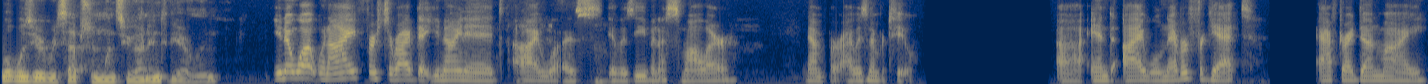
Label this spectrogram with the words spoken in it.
what was your reception once you got into the airline You know what? When I first arrived at United, I was, it was even a smaller number. I was number two. Uh, and I will never forget after I'd done my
